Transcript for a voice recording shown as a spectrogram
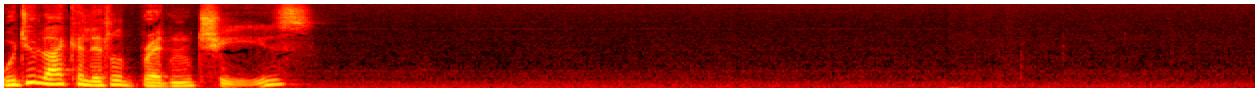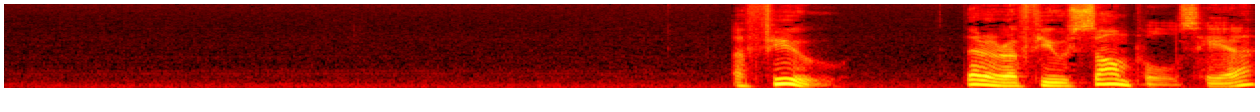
Would you like a little bread and cheese? A few. There are a few samples here.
